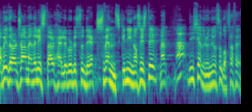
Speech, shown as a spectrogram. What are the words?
Abid Raja mener Listhaug heller burde studert svenske nynazister, men nei, de kjenner hun jo så godt fra før.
